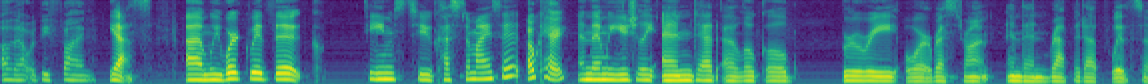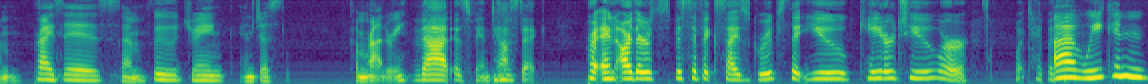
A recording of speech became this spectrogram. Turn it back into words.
Oh, that would be fun. Yes. Um, we work with the teams to customize it, Okay. and then we usually end at a local brewery or restaurant and then wrap it up with some prizes, some food, drink, and just camaraderie. That is Mm-hmm. fantastic. And are there specific size groups that you cater to, or what type of? Uh, we can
